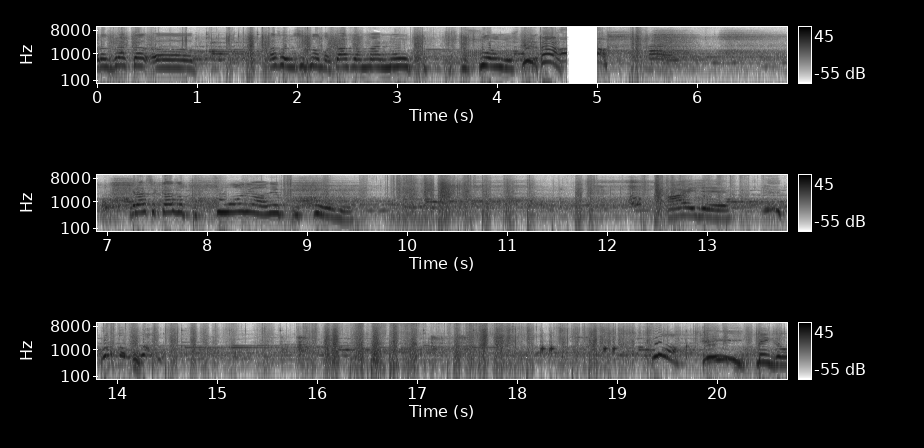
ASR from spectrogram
разбрах как... А, аз съм свикнал да казвам най-много послание. А! Трябва да се казва послание, а не послание. Айде. Фок! Менгъл.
